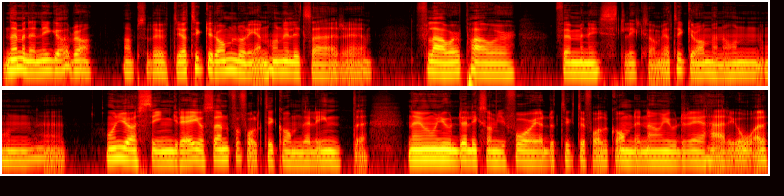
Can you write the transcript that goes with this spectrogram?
Nej men den är bra, absolut. Jag tycker om Loreen, hon är lite så här eh, flower power, feminist liksom. Jag tycker om henne, hon, hon, eh, hon gör sin grej och sen får folk tycka om det eller inte. När hon gjorde liksom Euphoria, då tyckte folk om det. När hon gjorde det här i år,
